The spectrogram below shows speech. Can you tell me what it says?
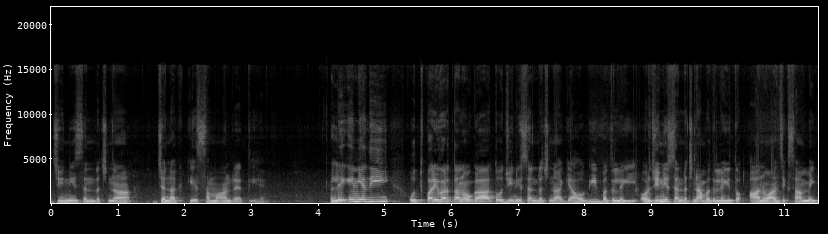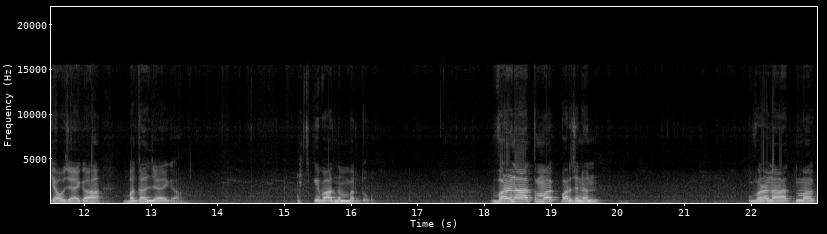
जीनी संरचना जनक के समान रहती है। लेकिन यदि उत्परिवर्तन होगा तो जीनी संरचना क्या होगी? बदलेगी। और जीनी संरचना बदलेगी तो आनुवांशिक साम्य क्या हो जाएगा? बदल जाएगा। उसके बाद नंबर दो। वर्णात्मक प्रजनन। वर्णात्मक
